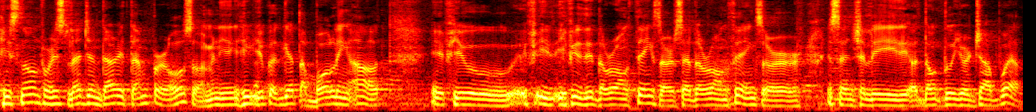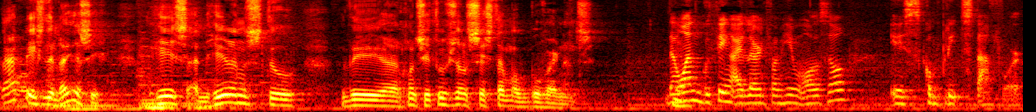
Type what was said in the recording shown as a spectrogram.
He's known for his legendary temper also. I mean, he, he- you could get a bawling out if you, if, you- if you did the wrong things or said the wrong things or essentially uh, don't do your job well. That is the legacy. His adherence to the uh, constitutional system of governance. The one good thing I learned from him also is complete staff work.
